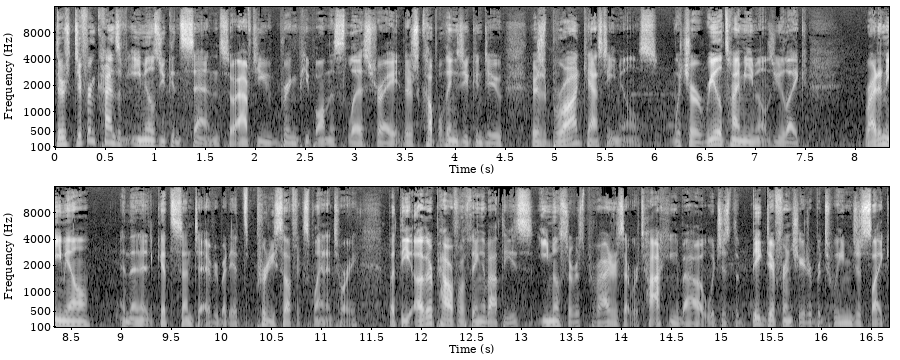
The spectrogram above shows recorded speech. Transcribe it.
there's different kinds of emails you can send. So after you bring people on this list, right, there's a couple things you can do. There's broadcast emails, which are real time emails. You like write an email, and then it gets sent to everybody. It's pretty self explanatory. But the other powerful thing about these email service providers that we're talking about, which is the big differentiator between just like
